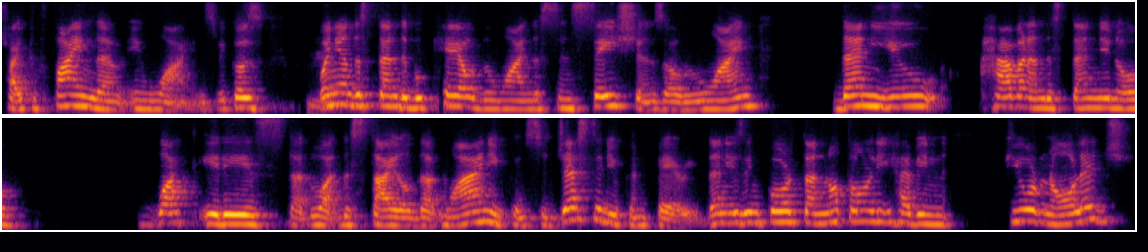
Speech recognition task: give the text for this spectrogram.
try to find them in wines. Because mm. when you understand the bouquet of the wine, the sensations of the wine, then you have an understanding of what it is that what the style of that wine you can suggest it you can pair it then it's important not only having pure knowledge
